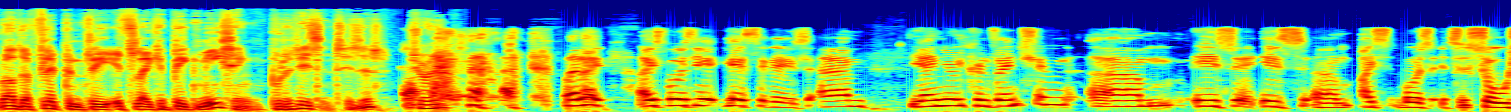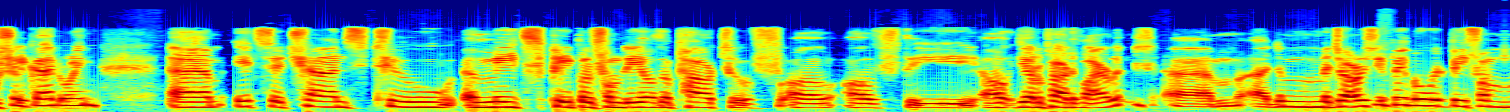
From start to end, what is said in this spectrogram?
rather flippantly, it's like a big meeting, but it isn't, is it? Sure. well, I, I suppose yes, it is. Um, the annual convention um, is is um, I suppose it's a social gathering. Um, it's a chance to uh, meet people from the other part of uh, of the uh, the other part of Ireland. Um, uh, the majority of people would be from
